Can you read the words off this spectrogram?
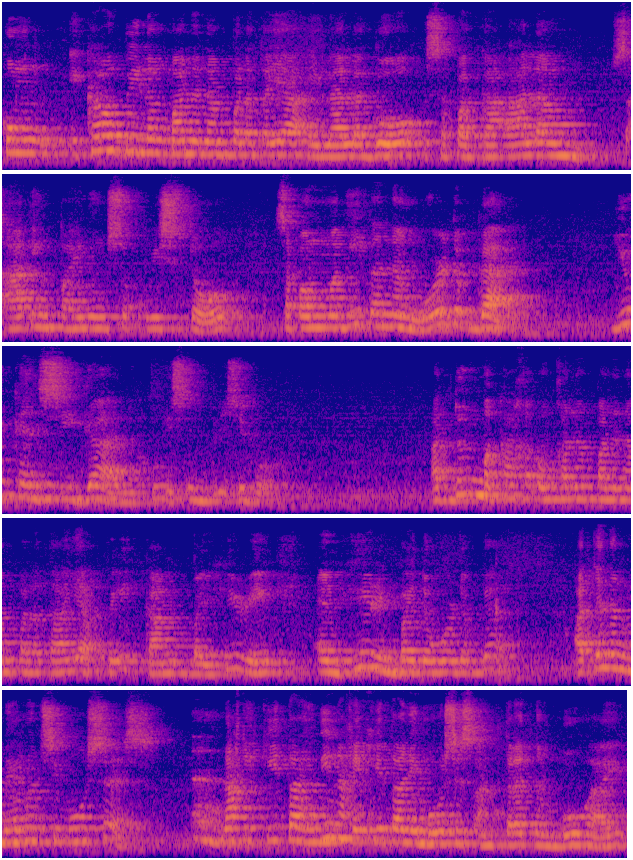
Kung ikaw bilang mananampalataya ay lalago sa pagkaalam sa ating Panginoong Kristo sa pamamagitan ng Word of God, you can see God who is invisible. At doon magkakaroon ka ng pananampalataya. Faith coming by hearing and hearing by the Word of God. At yan ang meron si Moses. Nakikita, hindi nakikita ni Moses ang threat ng buhay.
